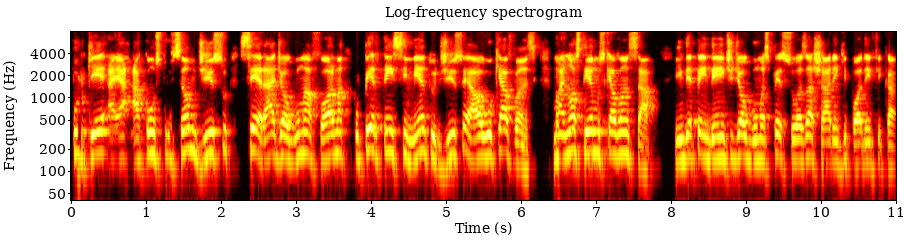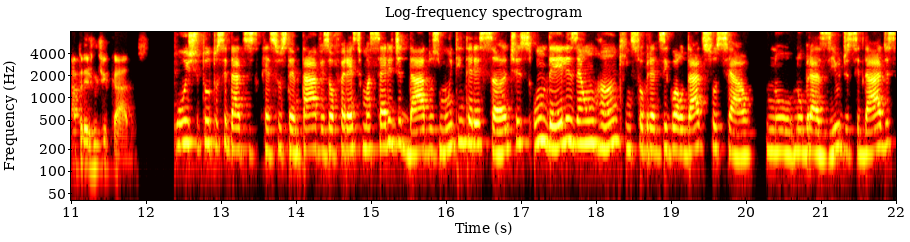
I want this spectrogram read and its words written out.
porque a, a construção disso será, de alguma forma, o pertencimento disso é algo que avance. Mas nós temos que avançar independente de algumas pessoas acharem que podem ficar prejudicadas. O Instituto Cidades Sustentáveis oferece uma série de dados muito interessantes. Um deles é um ranking sobre a desigualdade social no, no Brasil de cidades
